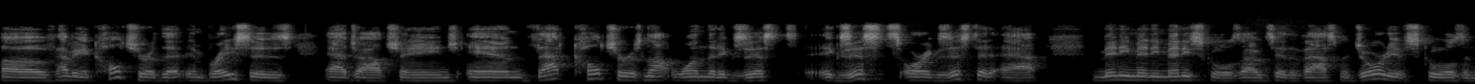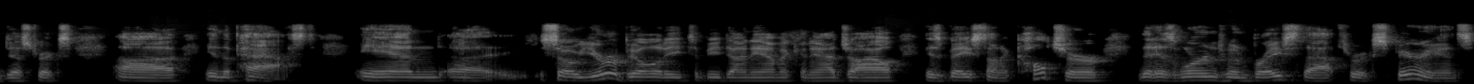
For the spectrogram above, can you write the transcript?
of having a culture that embraces agile change and that culture is not one that exists exists or existed at many many many schools i would say the vast majority of schools and districts uh, in the past and uh, so your ability to be dynamic and agile is based on a culture that has learned to embrace that through experience.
